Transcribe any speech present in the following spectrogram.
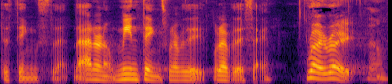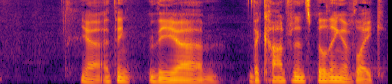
the things that I don't know, mean things, whatever they whatever they say. Right, right. Yeah, I think the um, the confidence building of like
